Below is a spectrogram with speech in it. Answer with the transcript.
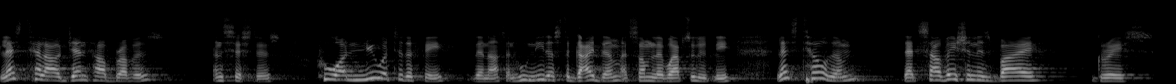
let's tell our Gentile brothers and sisters who are newer to the faith than us and who need us to guide them at some level, absolutely. Let's tell them that salvation is by grace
